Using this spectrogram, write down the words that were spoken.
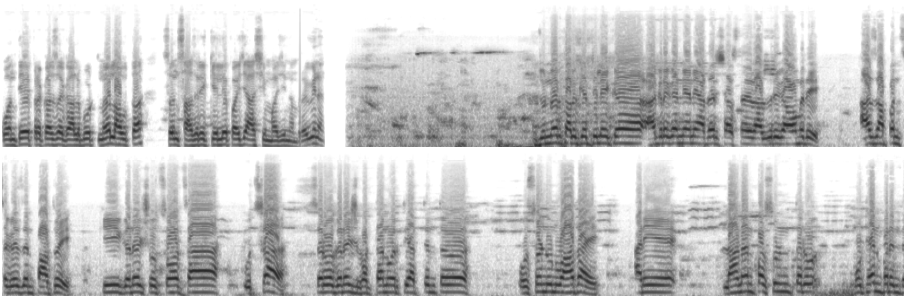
कोणत्याही प्रकारचं गालबोट न लावता सण साजरे केले पाहिजे अशी माझी नम्र विनंती. जुन्नर तालुक्यातील एक अग्रगण्य आणि आदर्श असणाऱ्या राजुरी गावामध्ये आज आपण सगळेजण पाहतोय की गणेशोत्सवाचा उत्साह सर्व गणेश भक्तांवरती अत्यंत ओसंडून वाहत आहे. आणि लहानांपासून तर मोठ्यांपर्यंत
